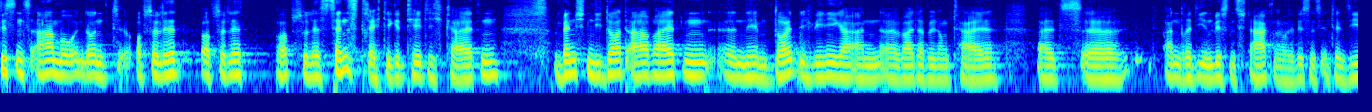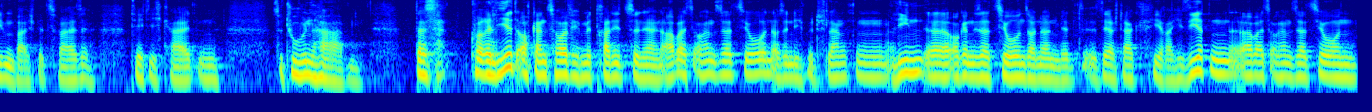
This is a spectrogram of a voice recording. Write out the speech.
Wissensarme und, und obsolet, obsolet, obsoleszenzträchtige Tätigkeiten. Menschen, die dort arbeiten, nehmen deutlich weniger an Weiterbildung teil als andere, die in wissensstarken oder wissensintensiven beispielsweise Tätigkeiten zu tun haben. Das korreliert auch ganz häufig mit traditionellen Arbeitsorganisationen, also nicht mit schlanken Lean-Organisationen, sondern mit sehr stark hierarchisierten Arbeitsorganisationen.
